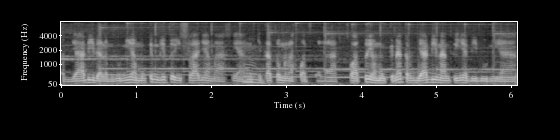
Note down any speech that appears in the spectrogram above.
terjadi dalam dunia mungkin gitu istilahnya mas yang Hmm. kita tuh melakukan sesuatu yang mungkinnya terjadi nantinya di dunia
